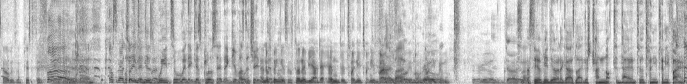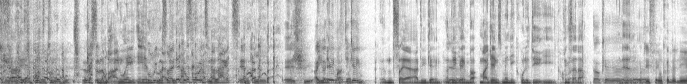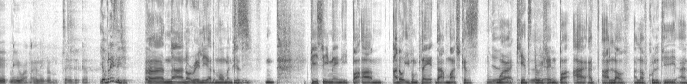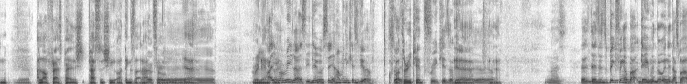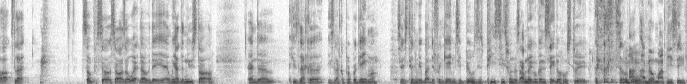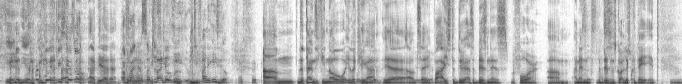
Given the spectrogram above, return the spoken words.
That was a piss take. Fam. Yeah, man. That's like Or they can just 2025. wait till when it gets closer and then give us the training. And the then, thing man. is, it's gonna be at the end of 2025 as well. You know, not even. For real. Just- I see a video and the guy's like, just trying not to die until 2025. Pressing the button, waiting. We got something to look forward to. the lights. It's true. Are you a gamer? Do you game? And so yeah, I do game. I do Yeah. game, but my game's mainly Call of Duty, things like that. Okay, yeah, yeah. yeah. What do you think of the new new one? I haven't even played it yet. Your PlayStation. Uh, nah, not really at the moment because PC mainly, but um, I don't even play it that much because Yeah. work, kids, everything. But I, I, I love, I love Call of Duty and Yeah. I love first person, shooter things like that. so yeah, yeah. really I it. even realize you didn't even say how many kids do you have? I've got three kids. Three kids. Okay, Yeah, yeah, yeah, yeah. yeah. Nice. There's, there's this big thing about gaming though, innit? That's why I asked like some. So, so I was at work the other day yeah, and we had the new starter, and um, he's like a he's like a proper gamer. So he's telling me about different games. He builds his PCs from this. I'm not even going to say the whole story. so, I, I built my PC. yeah, yeah. You built your PC as well. yeah. I find that such Would a you, find skill. it easy? Would you find it easy though? That's sick. Um, depends if you know what you're looking you're at. doing. Yeah, I would say. But I used to do it as a business before, um, and then the business got liquidated.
